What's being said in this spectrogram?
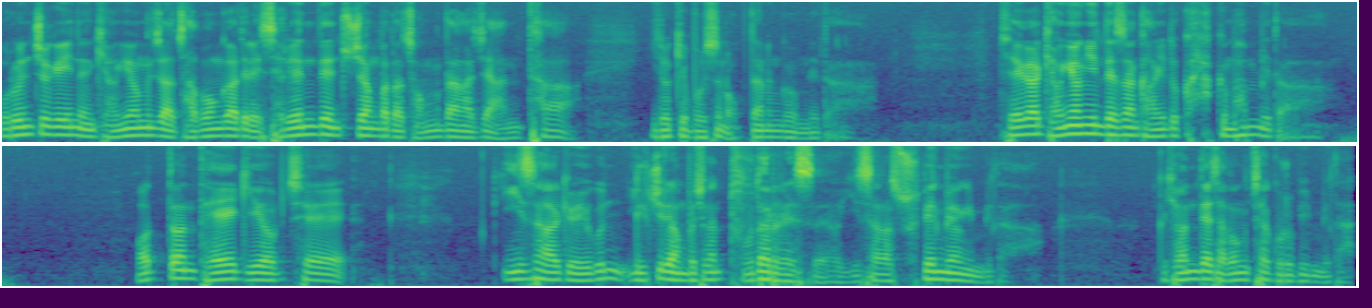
오른쪽에 있는 경영자 자본가들의 세련된 주장보다 정당하지 않다. 이렇게 볼 수는 없다는 겁니다. 제가 경영인 대상 강의도 가끔 합니다. 어떤 대기업체 이사 교육은 일주일에 한 번씩 한 두 달을 했어요. 이사가 수백 명입니다. 그 현대자동차 그룹입니다.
